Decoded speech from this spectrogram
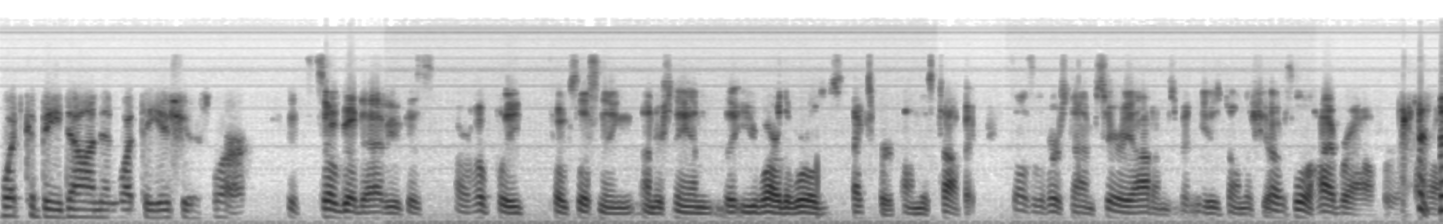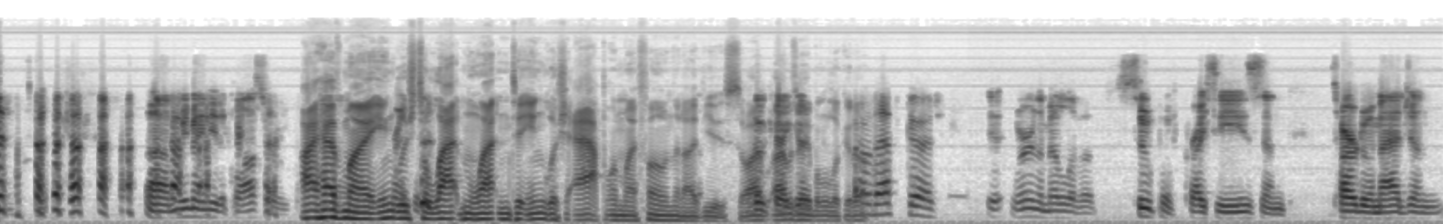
what could be done and what the issues were. It's so good to have you because, or hopefully, folks listening understand that you are the world's expert on this topic. It's also the first time seriatim's been used on the show. It's a little highbrow for our audience. Um, we may need a glossary. I have my English to Latin, Latin to English app on my phone that I've used, so I, okay, I was good. able to look it up. Oh, that's good. It, we're in the middle of a soup of crises, and it's hard to imagine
